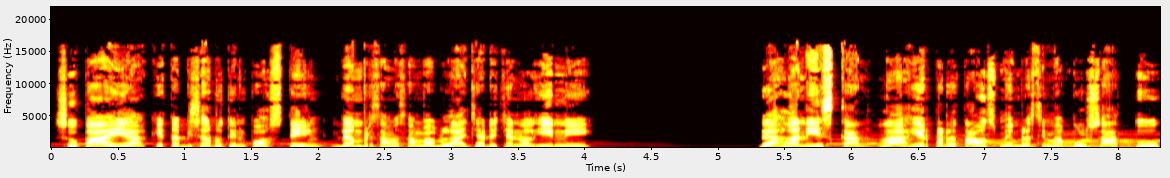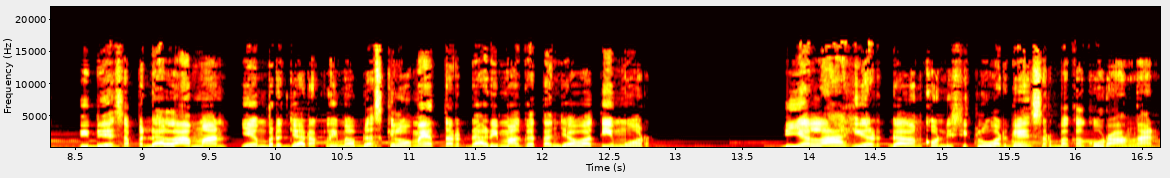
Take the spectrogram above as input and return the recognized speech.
supaya kita bisa rutin posting dan bersama-sama belajar di channel ini. Dahlan Iskan lahir pada tahun 1951 di desa pedalaman yang berjarak 15 km dari Magetan, Jawa Timur. Dia lahir dalam kondisi keluarga yang serba kekurangan.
